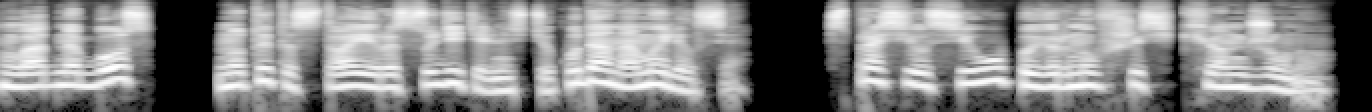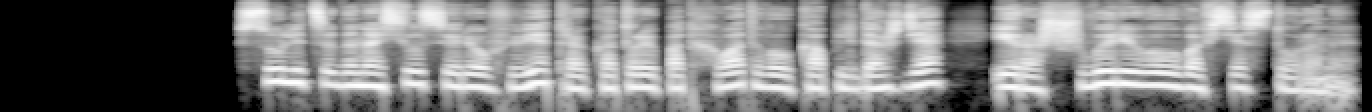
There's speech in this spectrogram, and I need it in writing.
Ладно, босс, но ты-то с твоей рассудительностью куда намылился?» — спросил Сиу, повернувшись к Хён Джуну. С улицы доносился рев ветра, который подхватывал капли дождя и расшвыривал во все стороны.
